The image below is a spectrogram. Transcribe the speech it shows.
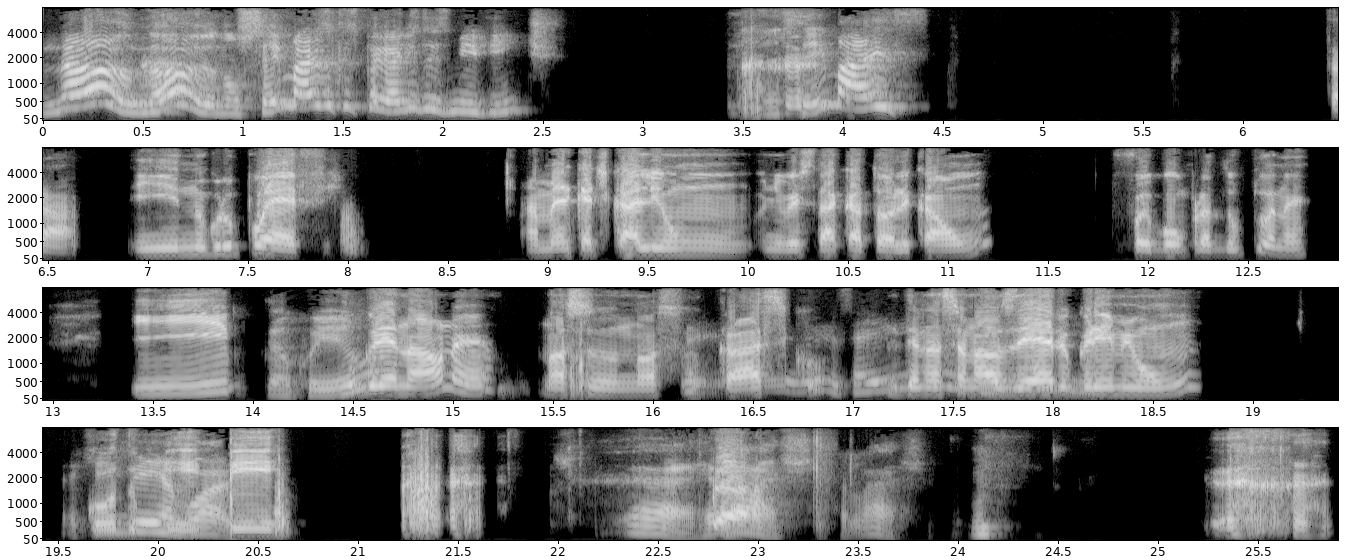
Não, não, eu não sei mais o que esperar de 2020. Não sei mais. Tá. E no grupo F, América de Cali 1, Universidade Católica 1. Foi bom pra dupla, né? E o Tranquilo. Grenal, né? Nosso, nosso clássico. Esse aí- Internacional 0, Grêmio 1. É Gol do. PP. É, relaxa, relaxa.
